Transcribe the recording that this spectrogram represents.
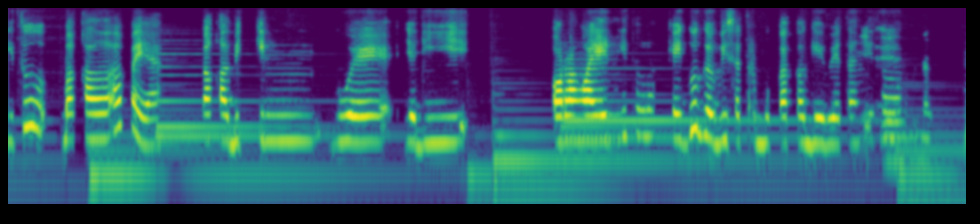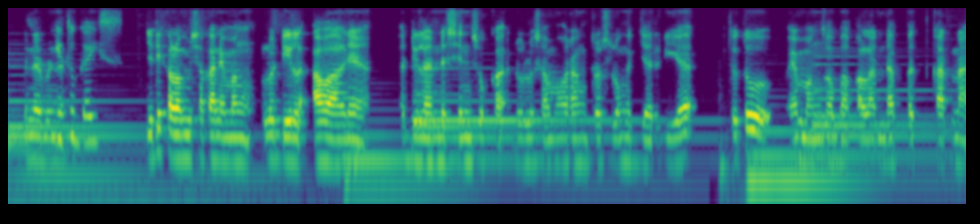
gitu bakal apa ya bakal bikin gue jadi orang lain gitu loh. Kayak gue gak bisa terbuka ke gebetan gitu iya, bener-bener gitu guys jadi kalau misalkan emang lu di awalnya dilandesin suka dulu sama orang terus lu ngejar dia itu tuh emang gak bakalan dapet. Karena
